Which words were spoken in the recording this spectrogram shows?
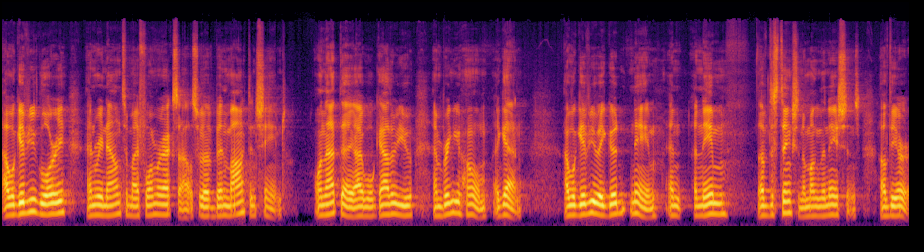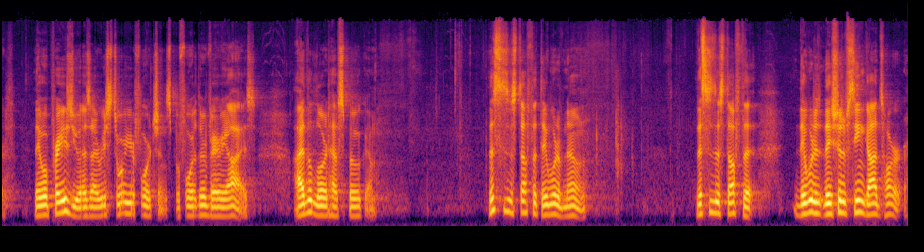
I will give you glory and renown to my former exiles who have been mocked and shamed. On that day I will gather you and bring you home again. I will give you a good name and a name of distinction among the nations of the earth. They will praise you as I restore your fortunes before their very eyes. I, the Lord, have spoken. This is the stuff that they would have known. This is the stuff that they would have, they should have seen God's heart.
